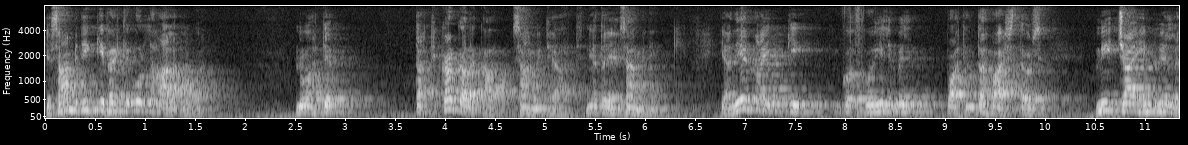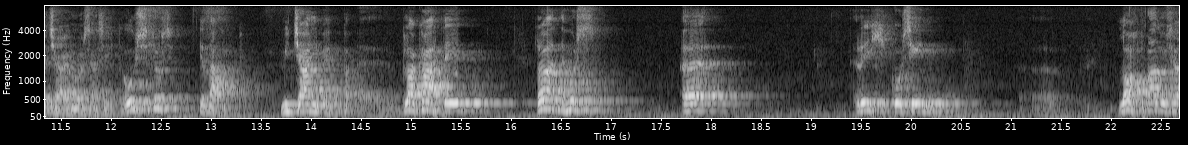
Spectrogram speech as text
Ja saametikin vasta kulla halmokan. No te tahti kakalkaa saami teatteri. Niitä ei saametikin. Ja niin kaikki, kun ilmeisesti vasta vastaus, Min chaihin villatjai osasi ustus ja tahab. Min chaihin me plakaatte raadhus äh, rihkusin äh, lohpalusa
